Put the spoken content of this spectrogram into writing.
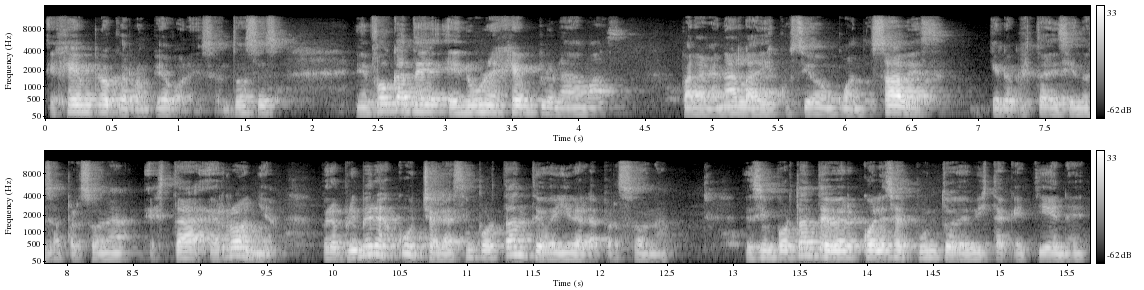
ejemplo que rompió con eso. Entonces, enfócate en un ejemplo nada más para ganar la discusión cuando sabes que lo que está diciendo esa persona está errónea. Pero primero escúchala, es importante oír a la persona. Es importante ver cuál es el punto de vista que tiene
